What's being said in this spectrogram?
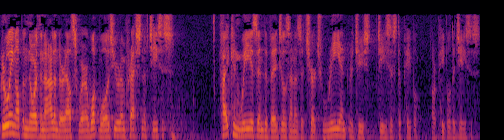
Growing up in Northern Ireland or elsewhere, what was your impression of Jesus? How can we as individuals and as a church reintroduce Jesus to people or people to Jesus?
